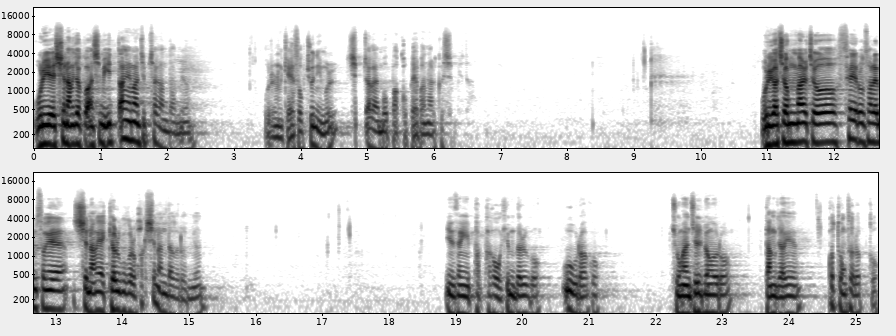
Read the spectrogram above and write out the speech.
우리의 신앙적 관심이 이 땅에만 집착한다면 우리는 계속 주님을 십자가에 못 박고 배반할 것입니다. 우리가 정말 저 새 예루살렘 성의 신앙의 결국을 확신한다 그러면 인생이 팍팍하고 힘들고 우울하고 중한 질병으로 당장에 고통스럽고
